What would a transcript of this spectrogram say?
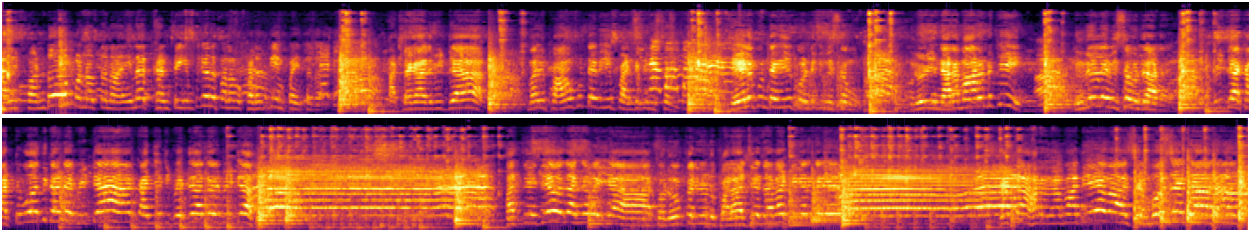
నీ పండో పండవుతాను ఆయన కంటి ఇంటికని పొలం కడుపుకి ఇంపైతుందా అట్లా కాదు బిడ్డ. మరి పాముకుంటది పంటికి విషం. తేలుకుంటది కొంటికి విషము. నువ్వు ఈ నరమానునికి ఇందులో విషం ఉంటాడ బిడ్డ కట్టుబోతు కంటే బిడ్డ కంచెటి పెద్ద అన్నారు బిడ్డ. పత్తే దేవదంగమయ్యా ఒక్కరి రెండు బట్టి కనుక హరదేవ శంభో శంకర.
